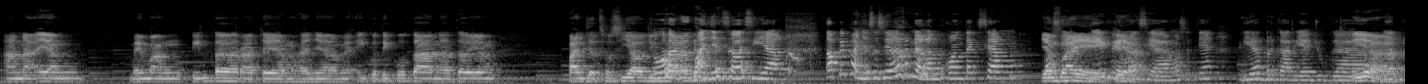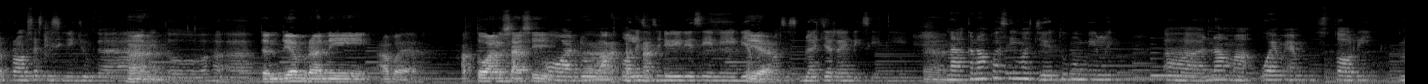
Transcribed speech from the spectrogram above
anak yang memang pinter ada yang hanya ikut-ikutan atau yang panjat sosial juga Waduh ada panjat sosial. tapi panja sosialnya kan dalam konteks yang Yang positif baik, ya iya. mas ya maksudnya dia berkarya juga Iya. dia berproses di sini juga Nah. gitu dan dia berani apa ya aktualisasi Oh, aduh, aktualisasi diri di sini, dia Iya. berproses belajar ya di sini. Nah. Nah, kenapa sih Mas Jaya itu memilih uh, nama UMM Story 64?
